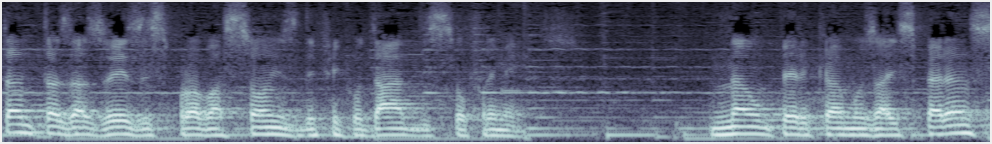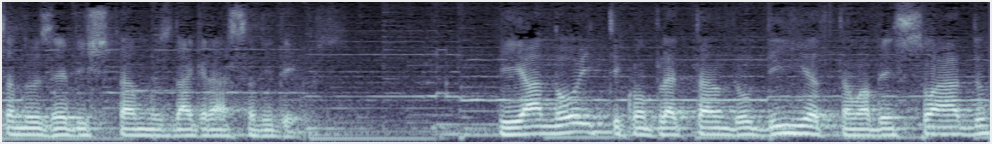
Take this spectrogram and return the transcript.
tantas as vezes provações, dificuldades, sofrimentos. Não percamos a esperança, nos revistamos da graça de Deus. E à noite, completando o dia tão abençoado,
